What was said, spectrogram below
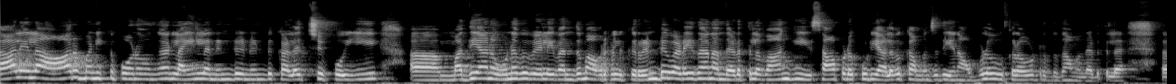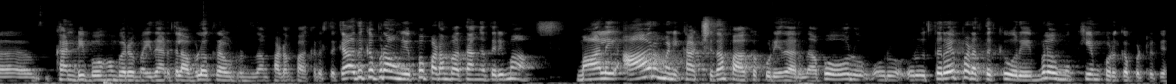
காலையில ஆறு மணிக்கு போனவங்க லைன்ல நின்று நின்று களைச்சு போய் மத்தியான உணவு வேலை வந்தும் அவர்களுக்கு ரெண்டு வடை தான் அந்த இடத்துல வாங்கி சாப்பிடக்கூடிய அளவுக்கு அமைஞ்சது. ஏன்னா அவ்வளவு க்ரௌட் இருந்துதான் அந்த இடத்துல கண்டி போகும்பர மைதானத்தில் அவ்வளோ க்ரௌட் இருந்துதான் படம் பார்க்கறதுக்கு அதுக்கப்புறம் அவங்க எப்போ படம் பார்த்தாங்க தெரியுமா? மாலை ஆறு மணி காட்சி தான் பார்க்கக்கூடியதா இருந்தது. அப்போ ஒரு ஒரு ஒரு திரைப்படத்துக்கு ஒரு எவ்வளவு முக்கியம் கொடுக்கப்பட்டிருக்கு?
